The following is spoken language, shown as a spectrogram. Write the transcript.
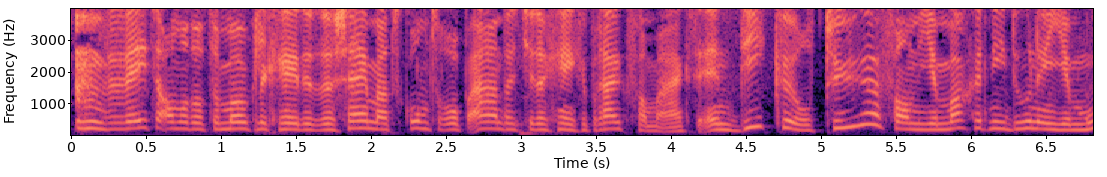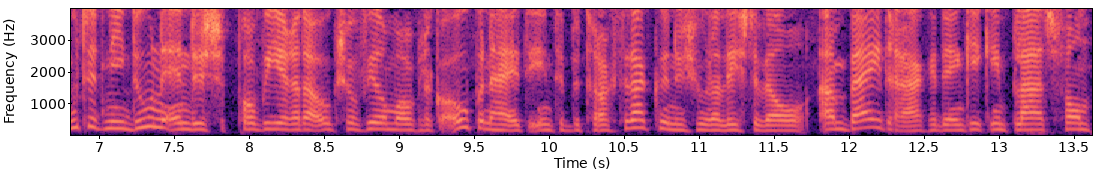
we weten allemaal dat er mogelijkheden er zijn... maar het komt erop aan dat je er geen gebruik van maakt. En die cultuur van je mag het niet doen en je moet het niet doen... en dus proberen daar ook zoveel mogelijk openheid in te betrachten... daar kunnen journalisten wel aan bijdragen, denk ik... in plaats van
